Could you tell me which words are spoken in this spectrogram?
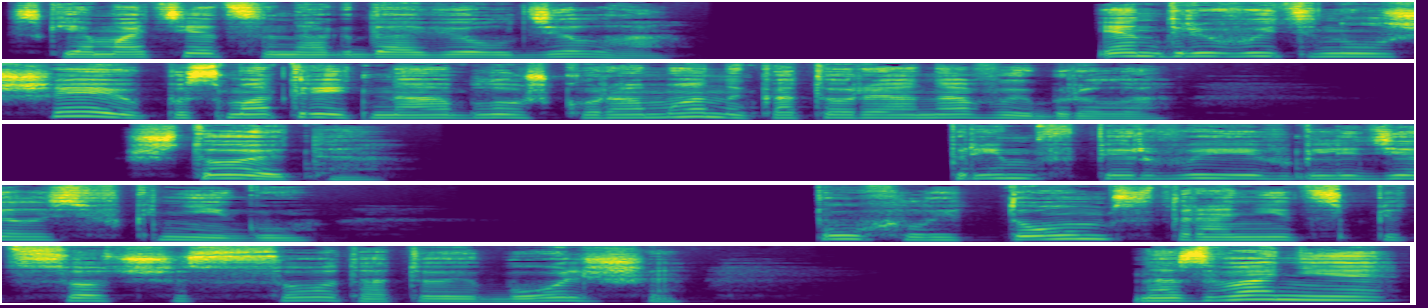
с кем отец иногда вел дела. Эндрю вытянул шею посмотреть на обложку романа, который она выбрала. «Что это?» Прим впервые вгляделась в книгу. Пухлый том, страниц 500-600, а то и больше. Название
